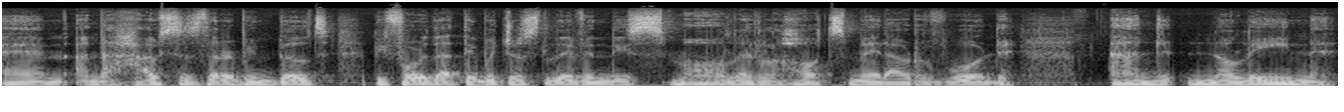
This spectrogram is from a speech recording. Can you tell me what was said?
um, and the houses that are being built. Before that, they would just live in these small little huts made out of wood. And Nolene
